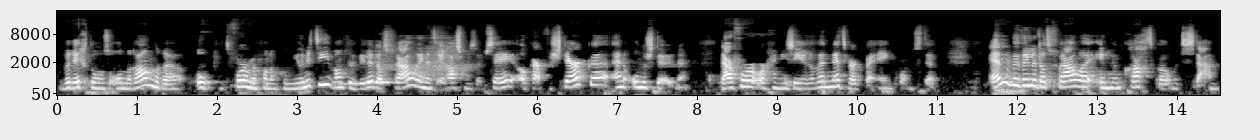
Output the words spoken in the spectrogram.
We richten ons onder andere op het vormen van een community, want we willen dat vrouwen in het Erasmus MC elkaar versterken en ondersteunen. Daarvoor organiseren we netwerkbijeenkomsten. En we willen dat vrouwen in hun kracht komen te staan.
